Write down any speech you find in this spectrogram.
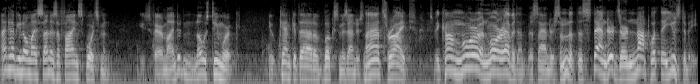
I'd have you know my son is a fine sportsman. He's fair minded and knows teamwork. You can't get that out of books, Miss Anderson. That's right. It's become more and more evident, Miss Anderson, that the standards are not what they used to be.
